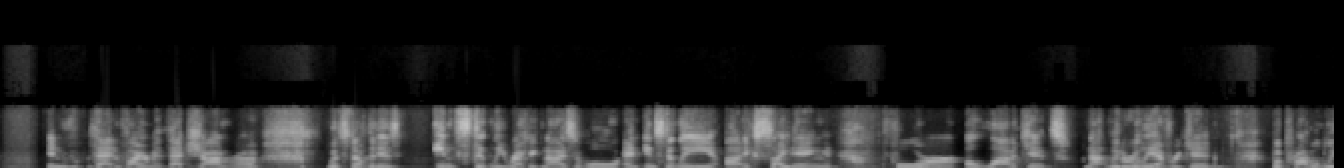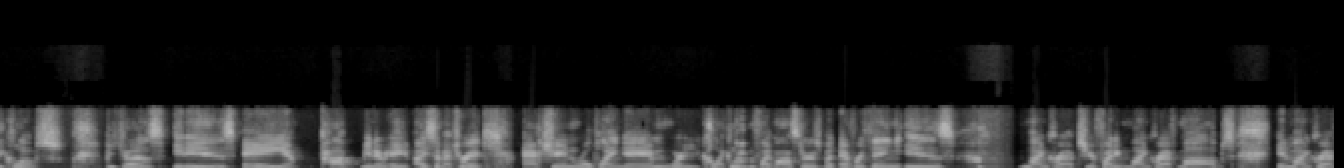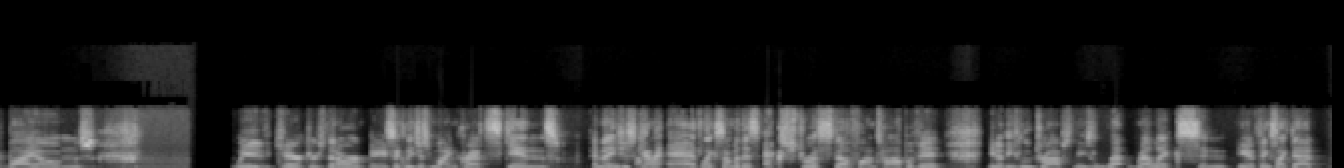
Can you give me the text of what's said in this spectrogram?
in that environment, that genre, with stuff that is instantly recognizable and instantly uh, exciting for a lot of kids. Not literally every kid, but probably close, because it is a top, you know, a isometric action role playing game where you collect loot and fight monsters, but everything is Minecraft. So you're fighting Minecraft mobs in Minecraft biomes with characters that are basically just Minecraft skins. And then you just kind of add like some of this extra stuff on top of it, you know, these loot drops and these le- relics and you know things like that.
